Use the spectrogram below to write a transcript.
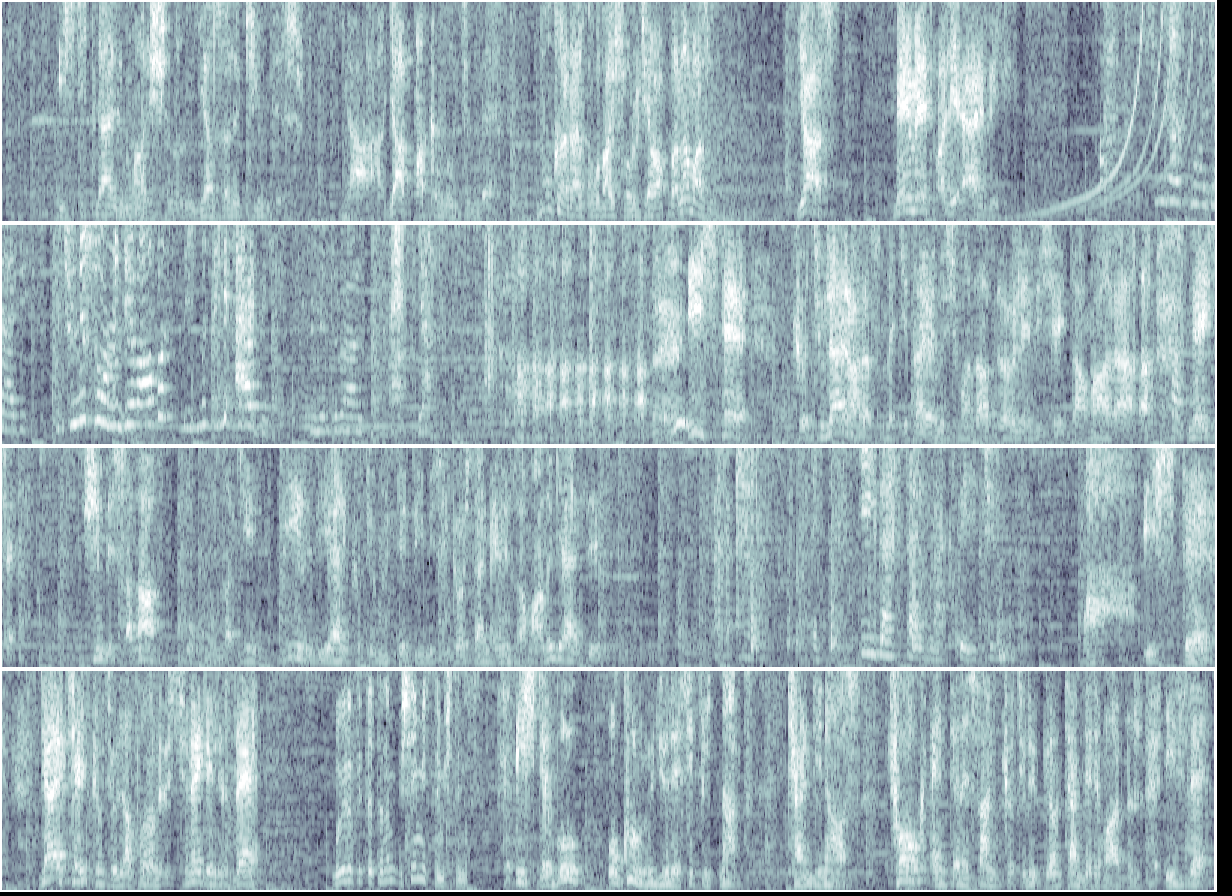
İstiklal Marşı'nın yazarı kimdir? Ya yapma Kıvılcım be. Bu kadar kolay soru cevaplanamaz mı? Yaz. Mehmet Ali Erbil. Şimdi aklıma geldi. Üçüncü sorunun cevabı Mehmet Ali Erbil. Mehmet Ali Erbil. Heh, yaz. İşte kötüler arasındaki dayanışmada böyle bir şey Tamara. Neyse. Şimdi sana okuldaki bir diğer kötü müttefiğimizi göstermenin zamanı geldi. İyi dersler Burak Beyciğim. İşte gerçek kötü lafının üstüne gelir be. Buyurun Fitnat Hanım bir şey mi istemiştiniz? İşte bu okul müdüresi Fitnat. Kendine has çok enteresan kötülük yöntemleri vardır. İzle.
